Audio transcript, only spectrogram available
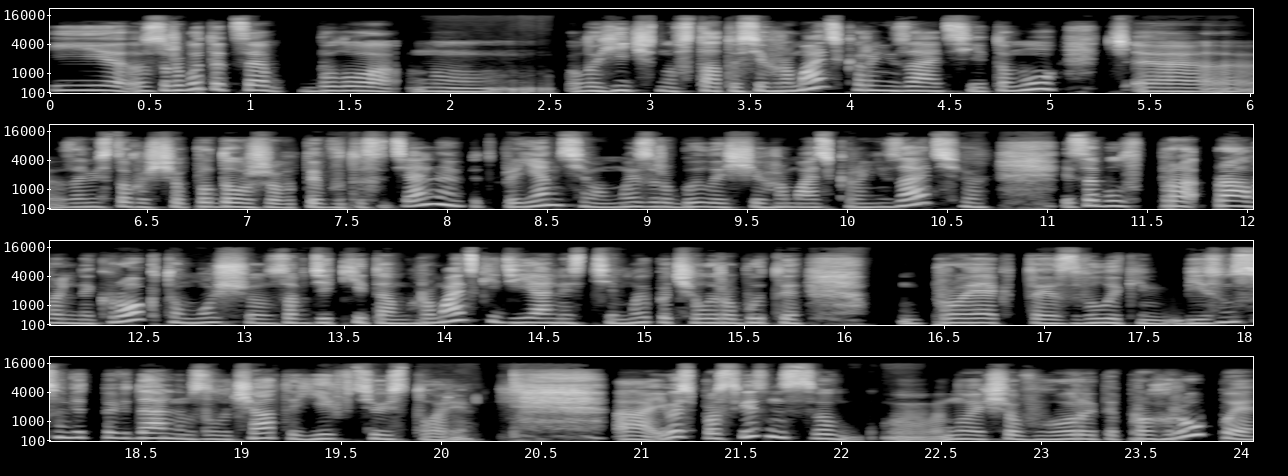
І зробити це було ну, логічно в статусі громадської організації, тому е, замість того, щоб продовжувати бути соціальними підприємцями, ми зробили ще громадську організацію, і це був правильний крок, тому що завдяки там громадській діяльності ми почали робити проекти з великим бізнесом відповідальним, залучати їх в цю історію. А, І ось просвітництво, ну якщо говорити про групи,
